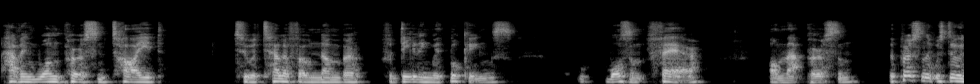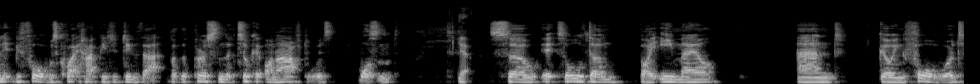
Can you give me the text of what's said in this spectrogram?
having one person tied to a telephone number for dealing with bookings wasn't fair on that person. The person that was doing it before was quite happy to do that, but the person that took it on afterwards wasn't. Yeah. So it's all done by email and going forward,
